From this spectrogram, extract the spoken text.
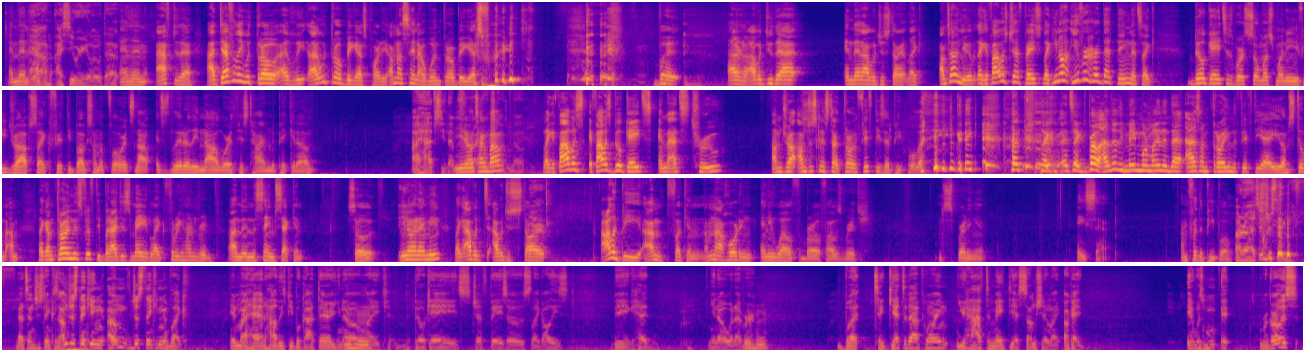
and then yeah af- i see where you're going with that And then after that, I definitely would throw at least I would throw a big ass party. I'm not saying I wouldn't throw a big ass party, but I don't know. I would do that, and then I would just start like I'm telling you, like if I was Jeff Bezos, like you know, you ever heard that thing that's like Bill Gates is worth so much money. If he drops like 50 bucks on the floor, it's not. It's literally not worth his time to pick it up. i have seen that You know what. I'm talking about? Like if I was if I was Bill Gates and that's true, I'm dro- I'm just gonna start throwing fifties at people. like, like it's like, bro, I literally made more money than that as I'm throwing the fifty at you. I'm still, I'm like, I'm throwing this fifty, but I just made like three hundred on in the same second. So you know what I mean? Like I would, I would just start. I would be. I'm fucking. I'm not hoarding any wealth, bro. If I was rich, I'm spreading it. ASAP. I'm for the people. I don't know. That's interesting. that's interesting because I'm just thinking. I'm just thinking of like in my head how these people got there. You know, Mhm. like Bill Gates, Jeff Bezos, like all these big head, you know, whatever. Mhm. But to get to that point, you have to make the assumption like, okay, it was it, regardless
